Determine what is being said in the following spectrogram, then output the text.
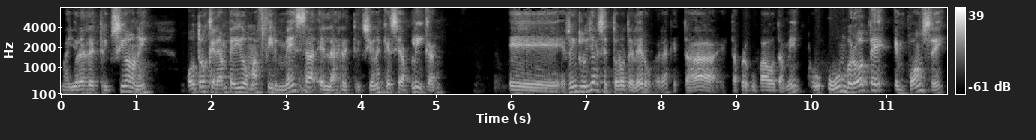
mayores restricciones otros que le han pedido más firmeza en las restricciones que se aplican. Eh, eso incluye al sector hotelero, ¿verdad? Que está, está preocupado también. Hubo un brote en Ponce,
